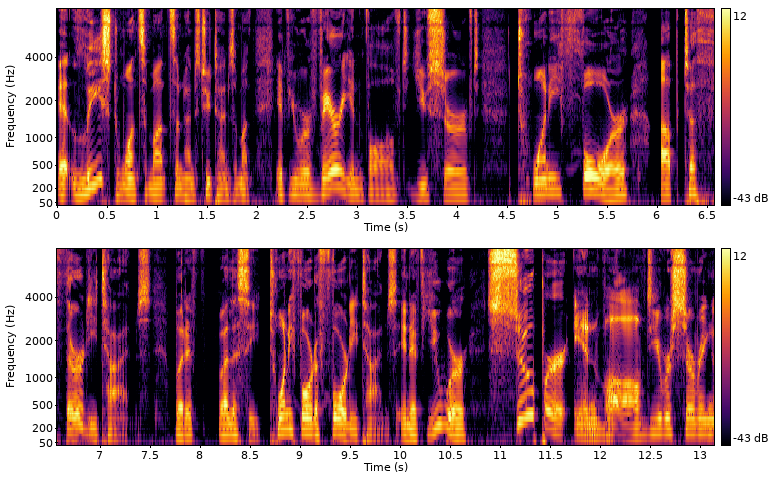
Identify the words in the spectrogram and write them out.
at least once a month, sometimes two times a month. If you were very involved, you served 24 up to 30 times. But if, well, let's see, 24 to 40 times. And if you were super involved, you were serving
